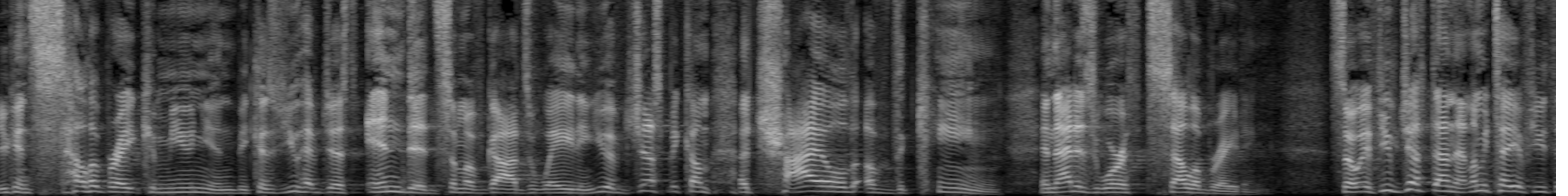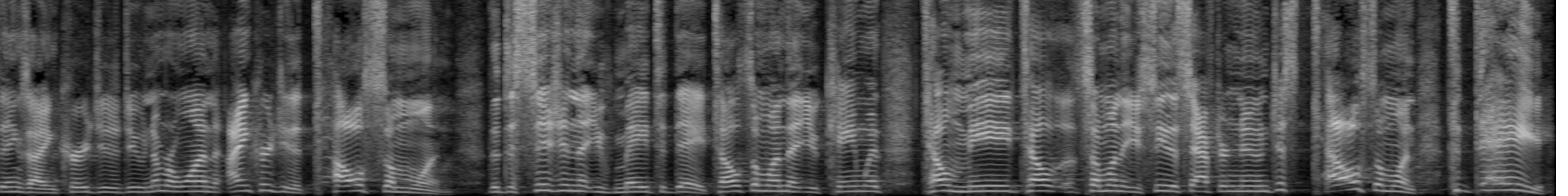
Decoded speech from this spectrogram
You can celebrate communion because you have just ended some of God's waiting. You have just become a child of the King, and that is worth celebrating. So if you've just done that, let me tell you a few things I encourage you to do. Number one, I encourage you to tell someone the decision that you've made today. Tell someone that you came with. Tell me. Tell someone that you see this afternoon. Just tell someone today.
